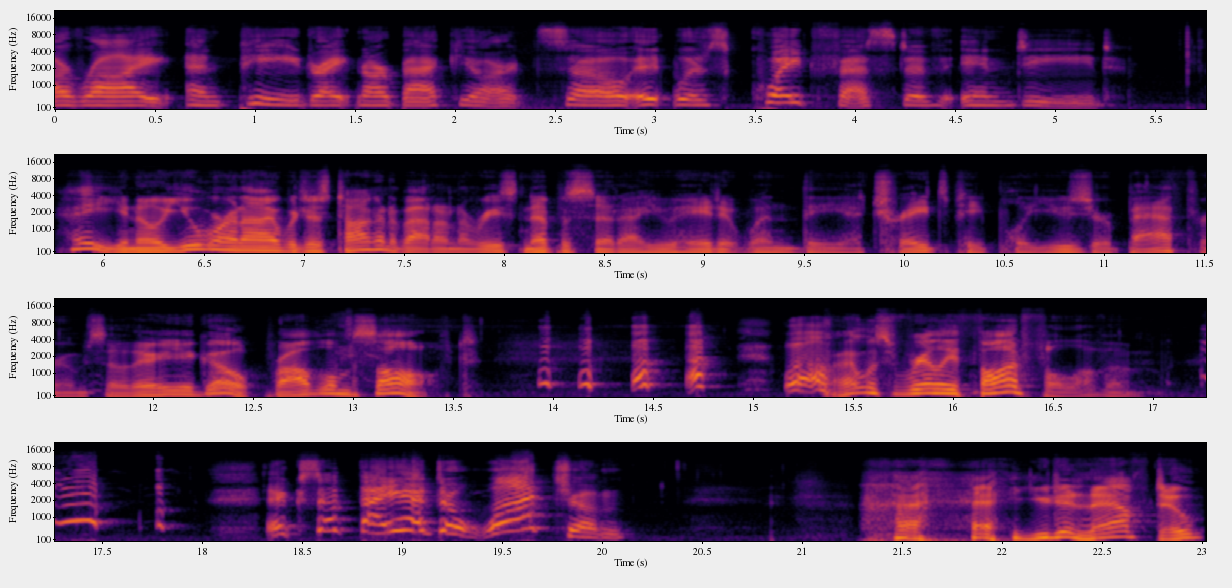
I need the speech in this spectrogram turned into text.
awry and peed right in our backyard. So it was quite festive indeed. Hey, you know, you and I were just talking about on a recent episode how you hate it when the uh, tradespeople use your bathroom. So there you go. Problem solved. Well, That was really thoughtful of him. except I had to watch him. you didn't have to.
